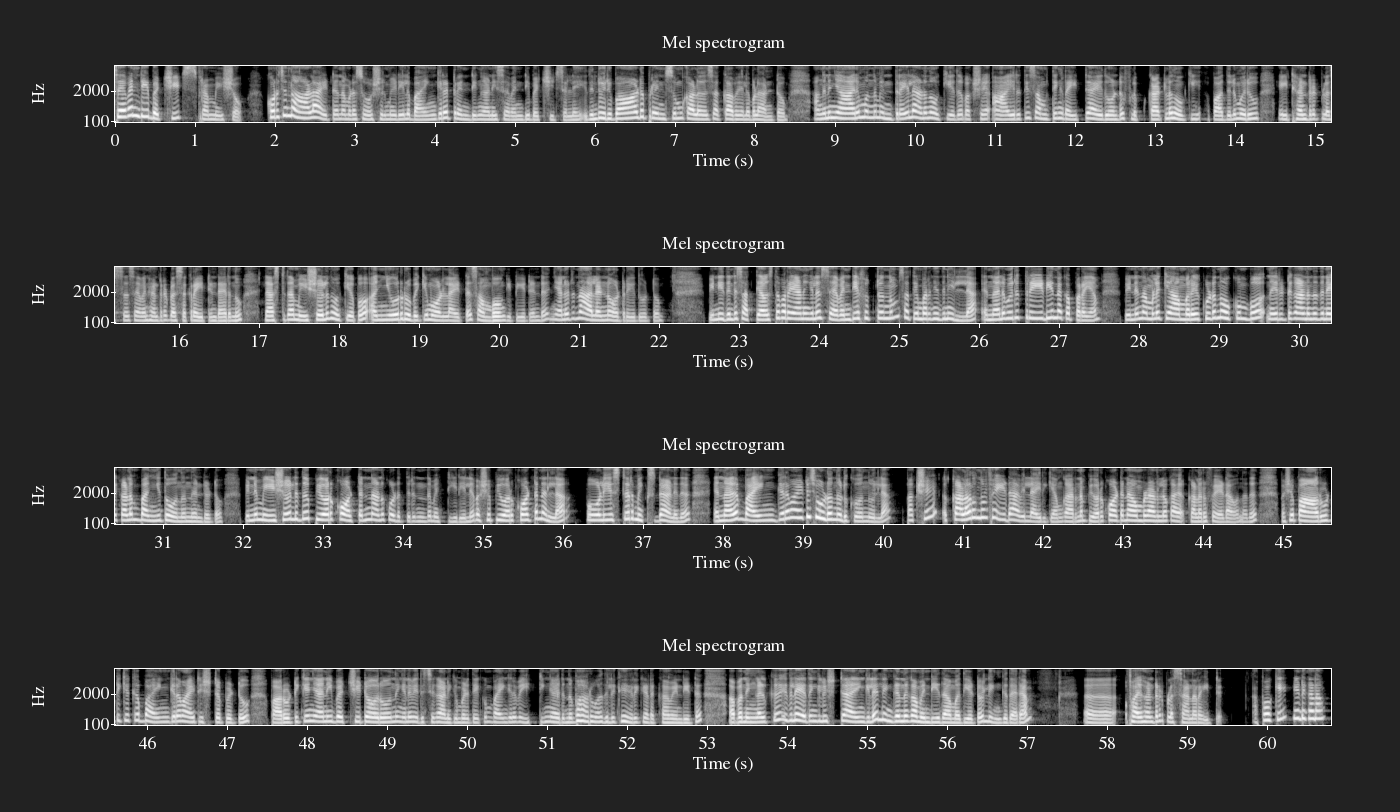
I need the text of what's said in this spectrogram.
Seven D bedsheets from Meesho. കുറച്ച് നാളായിട്ട് നമ്മുടെ സോഷ്യൽ മീഡിയയിൽ ഭയങ്കര ട്രെൻഡിങ് ആണ് ഈ സെവൻ ഡി ബെഡ്ഷീറ്റ്സ് അല്ലേ? ഇതിന്റെ ഒരുപാട് പ്രിൻസും കളേഴ്സൊക്കെ അവൈലബിൾ ആണ് കേട്ടോ അങ്ങനെ ഞാനും ഒന്ന് മിന്ത്രയിലാണ് നോക്കിയത്. പക്ഷേ ആയിരത്തി സംതിങ് റേറ്റ് ആയതുകൊണ്ട് ഫ്ലിപ്കാർട്ടിൽ നോക്കി. അപ്പോൾ അതിലും ഒരു eight hundred plus seven hundred plus ഒക്കെ റേറ്റ് ഉണ്ടായിരുന്നു. ലാസ്റ്റ് ആ മീഷോയിൽ നോക്കിയപ്പോൾ അഞ്ഞൂറ് രൂപയ്ക്ക് മുകളിലായിട്ട് സംഭവം കിട്ടിയിട്ടുണ്ട്. ഞാനൊരു നാലെണ്ണം ഓർഡർ ചെയ്തു കേട്ടോ പിന്നെ ഇതിന്റെ സത്യാവസ്ഥ പറയുകയാണെങ്കിൽ സെവൻ ഡി എഫക്റ്റ് ഒന്നും സത്യം പറഞ്ഞ ഇതിനില്ല. എന്നാലും ഒരു ത്രീ ഡി എന്നൊക്കെ പറയാം. പിന്നെ നമ്മൾ ക്യാമറയിൽ കൂടെ നോക്കുമ്പോൾ നേരിട്ട് കാണുന്നതിനേക്കാളും ഭംഗി തോന്നുന്നുണ്ട് കേട്ടോ പിന്നെ മീഷോയിൽ ഇത് പ്യുവർ കോട്ടൺ എന്നാണ് കൊടുത്തിരുന്നത് മെറ്റീരിയൽ പക്ഷെ പ്യുവർ കോട്ടൺ അല്ല പോളിയസ്റ്റർ മിക്സ്ഡ് ആണിത്. എന്നാലും ഭയങ്കരമായിട്ട് ചൂടൊന്നും എടുക്കുകയൊന്നുമില്ല. പക്ഷേ കളറൊന്നും ഫെയ്ഡ് ആവില്ലായിരിക്കാം. കാരണം പ്യുവർ കോട്ടൺ ആകുമ്പോഴാണല്ലോ കളർ ഫെയ്ഡ് ആവുന്നത്. പക്ഷേ പാറൂട്ടിക്കൊക്കെ ഭയങ്കരമായിട്ട് ഇഷ്ടപ്പെട്ടു. പാറൂട്ടിക്ക് ഞാൻ ഈ ബെഡ്ഷീറ്റ് ഓരോന്ന് ഇങ്ങനെ വിരിച്ച് കാണിക്കുമ്പോഴത്തേക്കും ഭയങ്കര വെയിറ്റിംഗ് ആയിരുന്നു പാറു അതിൽ കയറി കിടക്കാൻ വേണ്ടിയിട്ട്. അപ്പോൾ നിങ്ങൾക്ക് ഇതിൽ ഏതെങ്കിലും ഇഷ്ടമായെങ്കിൽ ലിങ്ക് ഒന്ന് കമന്റ് ചെയ്താൽ മതി കേട്ടോ ലിങ്ക് തരാം. ഫൈവ് ഹൺഡ്രഡ് പ്ലസ് ആണ് റേറ്റ്. അപ്പോൾ ഓക്കെ വീണ്ടും കാണാം.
